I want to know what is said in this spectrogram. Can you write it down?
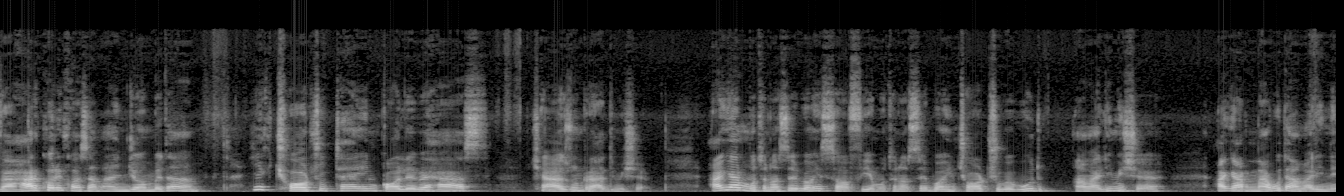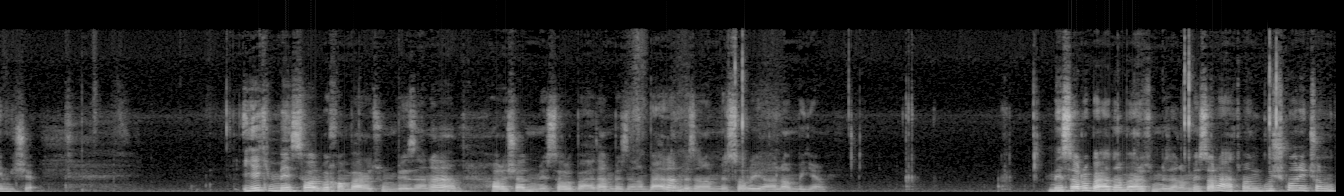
و هر کاری خواستم انجام بدم یک چارچوب ته این قالبه هست که از اون رد میشه. اگر متناسب با این صافیه متناسب با این چارچوبه بود عملی میشه. اگر نبود عملی نمیشه. یک مثال بخوام براتون بزنم. حالا شاید مثال بعدا بزنم. بعدا بزنم مثال رو یا الان بگم. مثال رو بعدا براتون می‌زنم. مثال رو حتما گوش کنید چون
